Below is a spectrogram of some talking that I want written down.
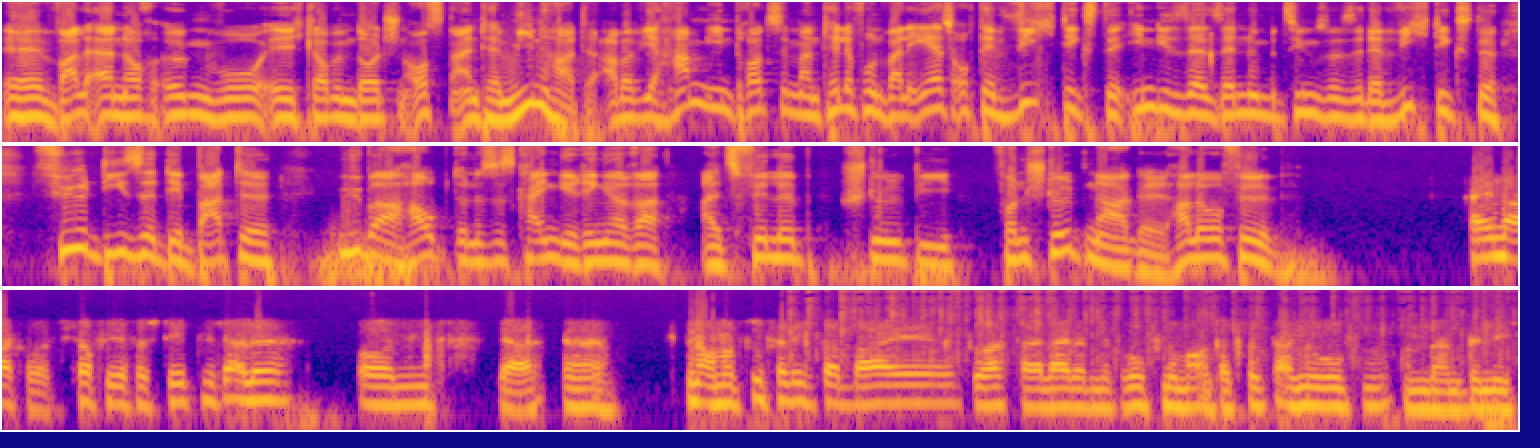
äh, weil er noch irgendwo, ich glaube, im deutschen Osten einen Termin hatte. Aber wir haben ihn trotzdem am Telefon, weil er ist auch der Wichtigste in dieser Sendung, beziehungsweise der Wichtigste für diese Debatte überhaupt. Und es ist kein geringerer als Philipp Stülpi von Stülpnagel. Hallo Philipp. Hi Markus, ich hoffe, ihr versteht mich alle. Und ja, äh, ich bin auch nur zufällig dabei. Du hast da leider mit Rufnummer unterdrückt angerufen und dann bin ich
